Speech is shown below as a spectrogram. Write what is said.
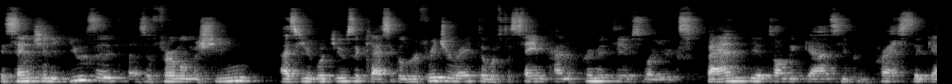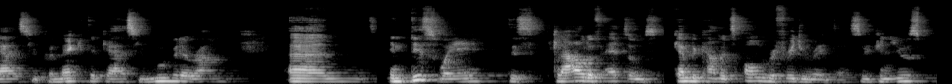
essentially use it as a thermal machine as you would use a classical refrigerator with the same kind of primitives where you expand the atomic gas, you compress the gas, you connect the gas, you move it around. And in this way, this cloud of atoms can become its own refrigerator. So you can use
